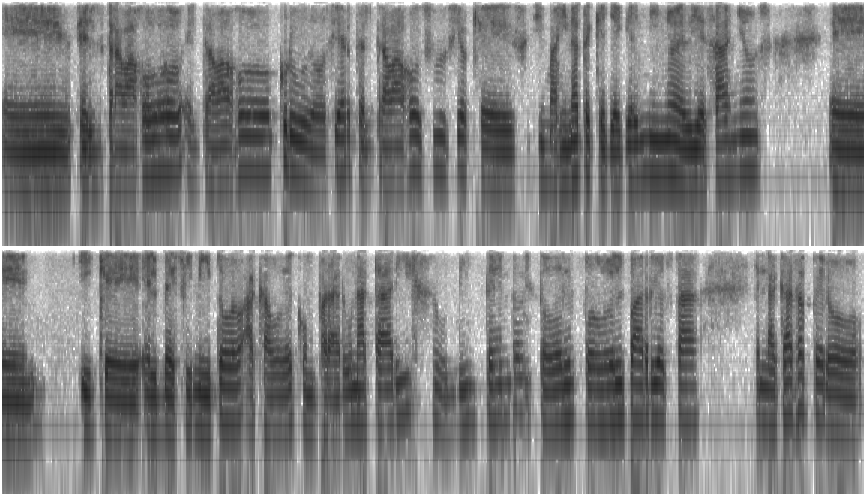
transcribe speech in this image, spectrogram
eh, el trabajo, el trabajo crudo, ¿cierto? El trabajo sucio que es, imagínate que llegue el niño de 10 años eh, y que el vecinito acabó de comprar un Atari, un Nintendo y todo el, todo el barrio está en la casa, pero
